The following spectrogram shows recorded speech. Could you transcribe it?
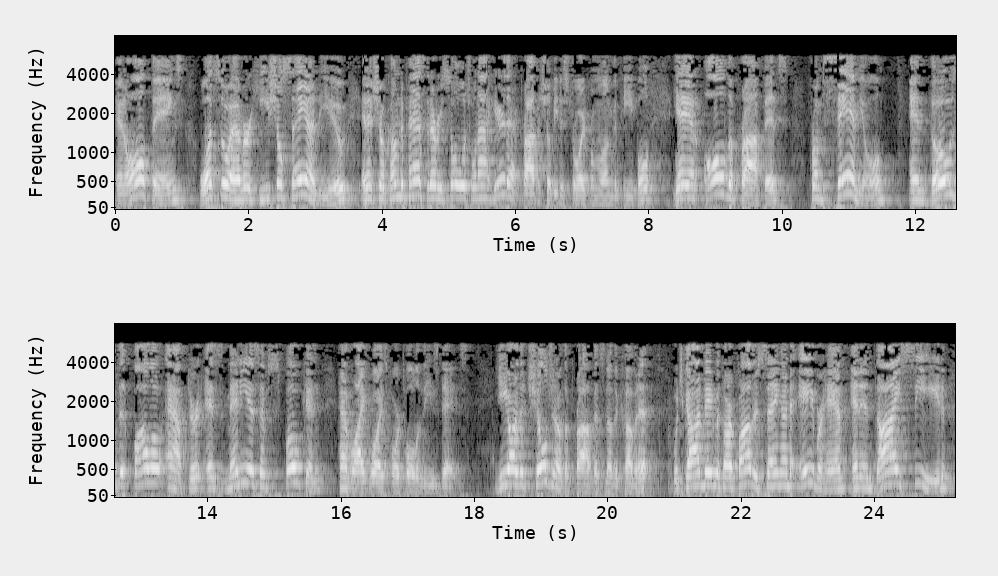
in all things whatsoever he shall say unto you, and it shall come to pass that every soul which will not hear that prophet shall be destroyed from among the people. Yea, and all the prophets from Samuel and those that follow after, as many as have spoken, have likewise foretold of these days. Ye are the children of the prophets and of the covenant, which God made with our fathers, saying unto Abraham, And in thy seed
